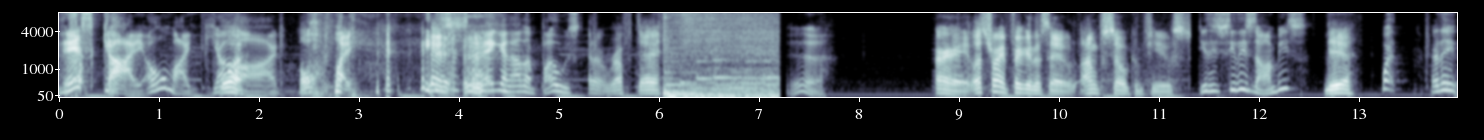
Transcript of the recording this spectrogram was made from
this guy? Oh my god. What? Oh my. He's just hanging on the post. Had a rough day. Yeah. All right, let's try and figure this out. I'm so confused. Do you see these zombies? Yeah. What? Are they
